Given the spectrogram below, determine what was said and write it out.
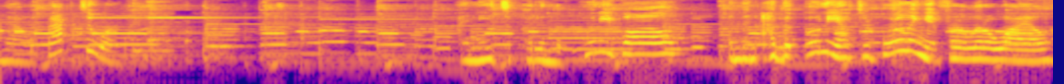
Now back to work. I need to put in the uni ball and then add the uni after boiling it for a little while.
